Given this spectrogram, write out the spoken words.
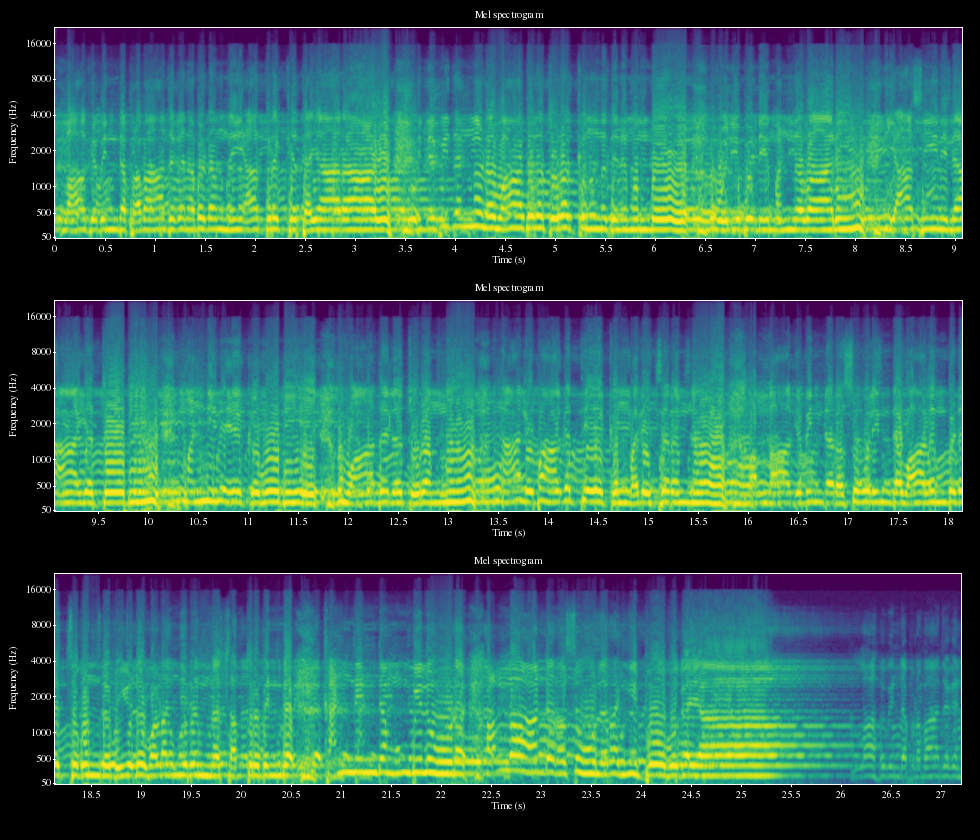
അള്ളാഹുവിന്റെ പ്രവാചകൻ അവിടെ നീ യാത്രയ്ക്ക് തയ്യാറായി. നിബിതങ്ങളുടെ വാതില തുറക്കുന്നതിന് മുമ്പ് ഒരു പിടി മണ്ണ് വാരി യാസീനിലെ ആയത്തോടി മണ്ണിലേക്ക് ഊതി വാതില തുറന്നു നാലു ഭാഗത്തേക്കും വലിച്ചെറിഞ്ഞു. അള്ളാഹുവിന്റെ റസൂലിന്റെ വാളും പിടിച്ചുകൊണ്ട് വീട് വളഞ്ഞിരുന്ന ശത്രുവിന്റെ കണ്ണിന്റെ മുമ്പിലൂടെ അള്ളാന്റെ റസൂൽ ഇറങ്ങി പോവുകയാ അള്ളാഹുവിന്റെ പ്രവാചകൻ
